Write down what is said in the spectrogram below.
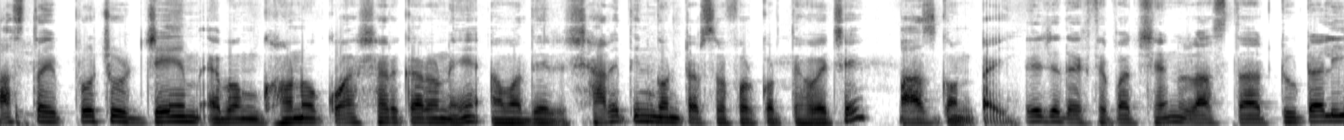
রাস্তায় প্রচুর জ্যাম এবং ঘন কুয়াশার কারণে আমাদের সাড়ে তিন ঘণ্টার সফর করতে হয়েছে পাঁচ ঘন্টায়। এই যে দেখতে পাচ্ছেন, রাস্তা টোটালি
